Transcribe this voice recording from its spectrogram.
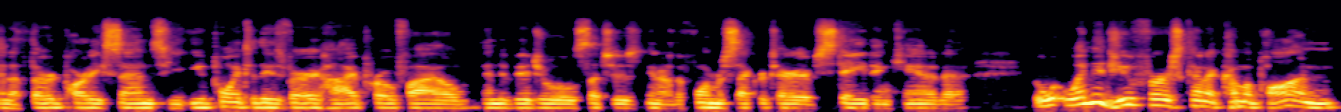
in a third party sense. You, you point to these very high profile individuals, such as you know the former Secretary of State in Canada. But w- when did you first kind of come upon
